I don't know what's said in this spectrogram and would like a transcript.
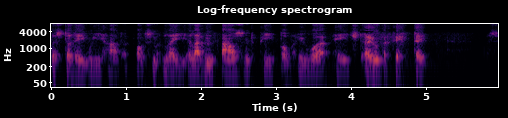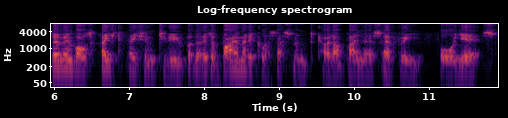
the study, we had approximately 11,000 people who were aged over 50. The survey involves face-to-face -face interview, but there is a biomedical assessment carried out by a nurse every four years.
